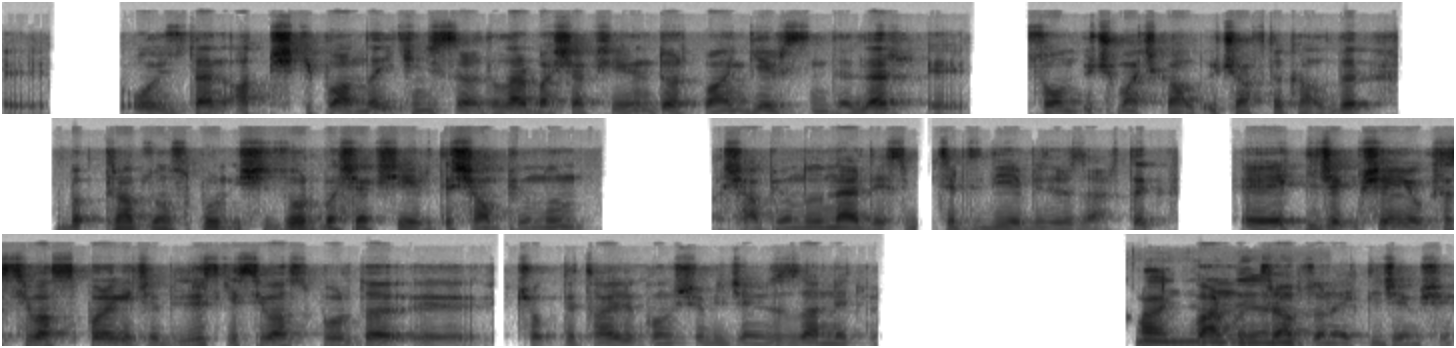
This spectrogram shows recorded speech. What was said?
E, o yüzden 62 puanla ikinci sıradalar. Başakşehir'in 4 puan gerisindeler. E, son 3 maç kaldı. 3 hafta kaldı. Trabzonspor'un işi zor. Başakşehir'de şampiyonluğun şampiyonluğu neredeyse bitirdi diyebiliriz artık. E, ekleyecek bir şeyin yoksa Sivas Spor'a geçebiliriz ki Sivas Spor'da e, çok detaylı konuşabileceğimizi zannetmiyorum. Aynen Var mı yani. Trabzon'a ekleyeceğim bir şey?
